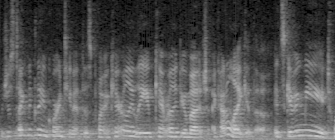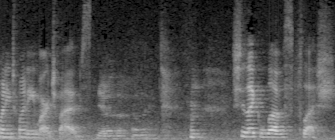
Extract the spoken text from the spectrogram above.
we're just technically in quarantine at this point. I can't really leave, can't really do much. I kind of like it though. It's giving me 2020 March vibes. Yeah, definitely. she like loves flesh.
